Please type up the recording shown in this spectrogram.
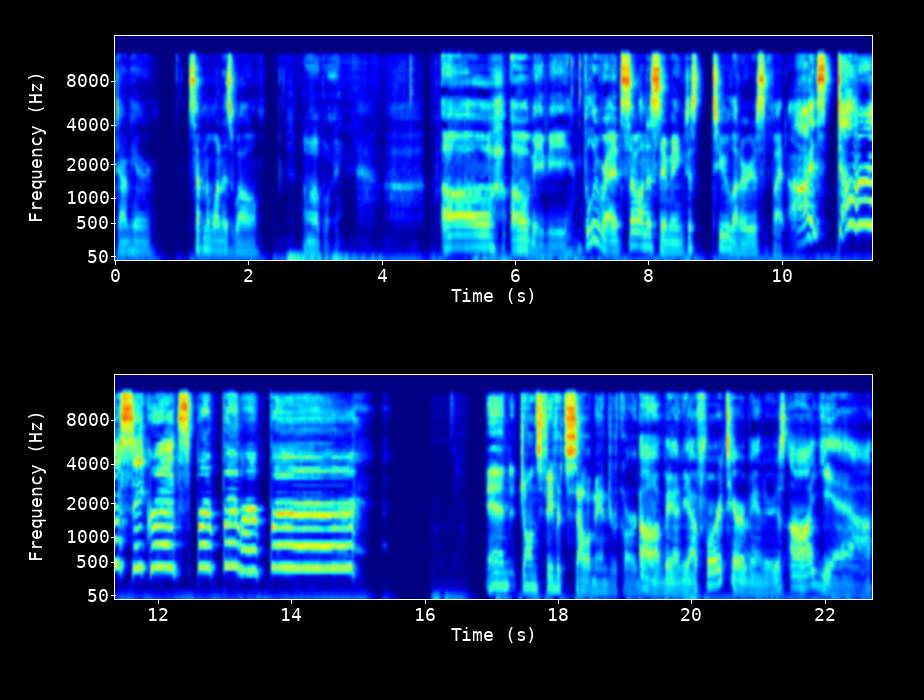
down here, seven to one as well. Oh boy. Oh, oh, baby. Blue red, so unassuming. Just two letters, but ah, it's Delver of Secrets! Burr, burr, burr, burr. And John's favorite salamander card. Oh, man, yeah. Four Terramanders. Aw, yeah.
